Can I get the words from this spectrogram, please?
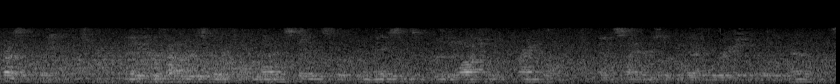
presently. Many of the founders of the United States were Freemasons, including Washington Franklin and signers of the Declaration of Independence.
